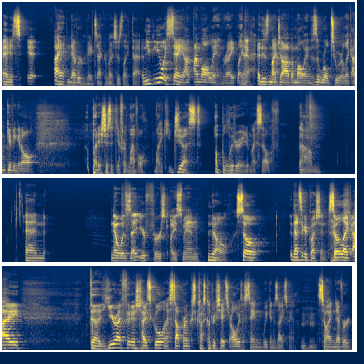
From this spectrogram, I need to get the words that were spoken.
and it's it, I had never made sacrifices like that. And you you always say I'm all in, right? Like Yeah. this is my job. I'm all in. This is a world tour. Like I'm giving it all. But it's just a different level. Like just obliterated myself. Um, and now was that your first Iceman? no. So that's a good question. So like I the year I finished high school and I stopped running because cross country states are always the same weekend as Iceman. So I never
